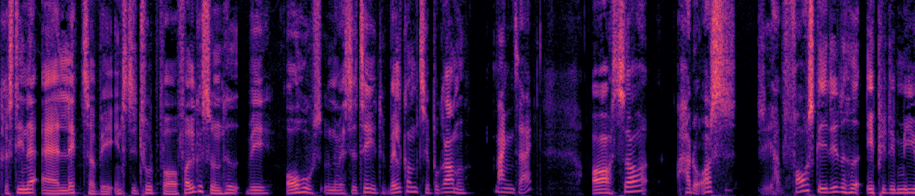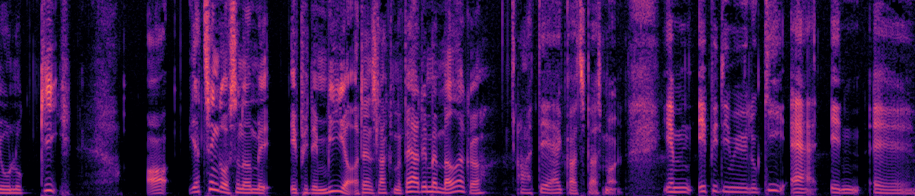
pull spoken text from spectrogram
Christina er lektor ved Institut for Folkesundhed ved Aarhus Universitet. Velkommen til programmet. Mange tak. Og så har du også forsket i det, der hedder epidemiologi. Og jeg tænker også noget med epidemier og den slags, men hvad er det med mad at gøre? Oh, det er et godt spørgsmål. Jamen, epidemiologi er en øh,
